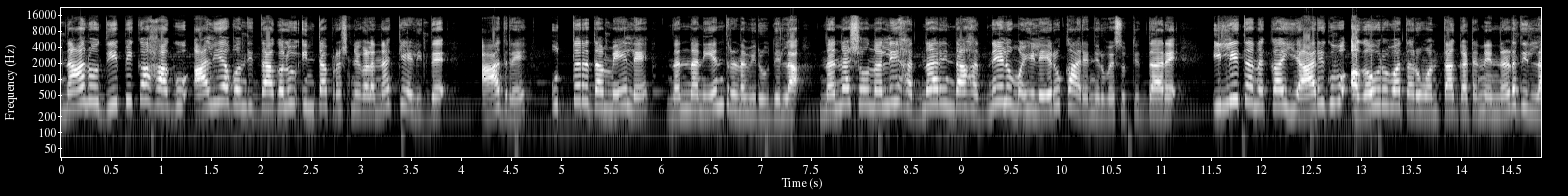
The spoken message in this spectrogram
ನಾನು ದೀಪಿಕಾ ಹಾಗೂ ಆಲಿಯಾ ಬಂದಿದ್ದಾಗಲೂ ಇಂಥ ಪ್ರಶ್ನೆಗಳನ್ನ ಕೇಳಿದ್ದೆ. ಆದ್ರೆ ಉತ್ತರದ ಮೇಲೆ ನನ್ನ ನಿಯಂತ್ರಣವಿರುವುದಿಲ್ಲ. ನನ್ನ ಶೋನಲ್ಲಿ ಹದಿನಾರಿಂದ ಹದಿನೇಳು ಮಹಿಳೆಯರು ಕಾರ್ಯನಿರ್ವಹಿಸುತ್ತಿದ್ದಾರೆ. ಇಲ್ಲಿ ತನಕ ಯಾರಿಗೂ ಅಗೌರವ ತರುವಂತ ಘಟನೆ ನಡೆದಿಲ್ಲ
